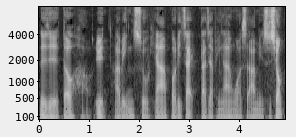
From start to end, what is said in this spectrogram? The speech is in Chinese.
日日都好运。阿明属下玻璃仔，大家平安，我是阿明师兄。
